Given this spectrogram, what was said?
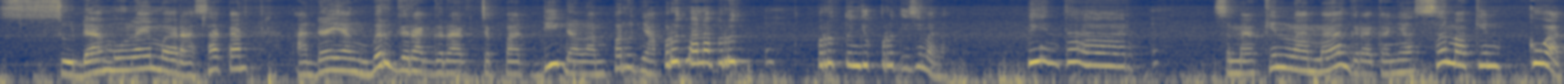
sudah mulai merasakan ada yang bergerak-gerak cepat di dalam perutnya. Perut mana perut? Perut tunjuk perut isi mana? Pintar. Semakin lama gerakannya semakin kuat.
